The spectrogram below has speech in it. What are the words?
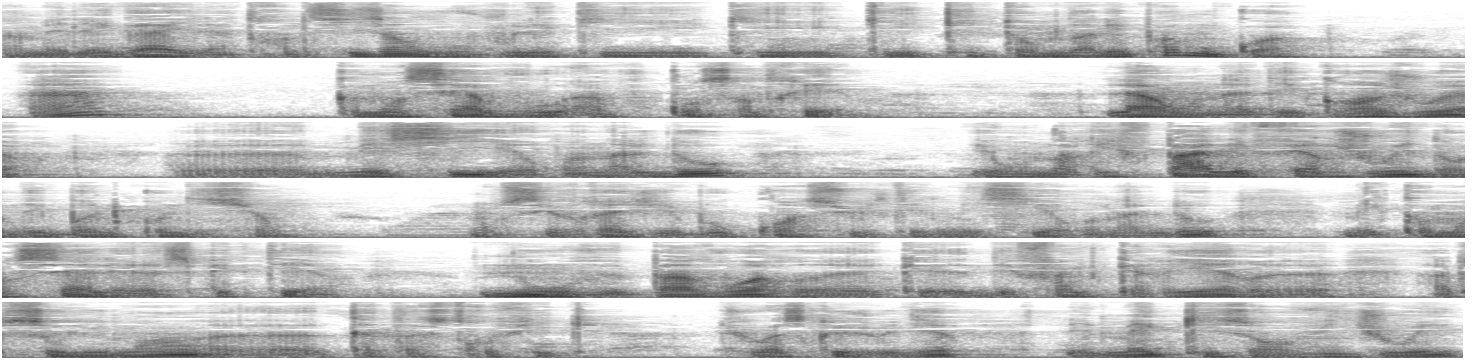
Non mais les gars, il a 36 ans, vous voulez qu'il tombe dans les pommes ou quoi Hein? Commencez à vous, à vous concentrer. Là, on a des grands joueurs, euh, Messi et Ronaldo, et on n'arrive pas à les faire jouer dans des bonnes conditions. Bon, c'est vrai, j'ai beaucoup insulté Messi et Ronaldo, mais commencez à les respecter. hein. Nous, on veut pas voir euh, des fins de carrière euh, absolument euh, catastrophiques. Tu vois ce que je veux dire? Les mecs, ils ont envie de jouer,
